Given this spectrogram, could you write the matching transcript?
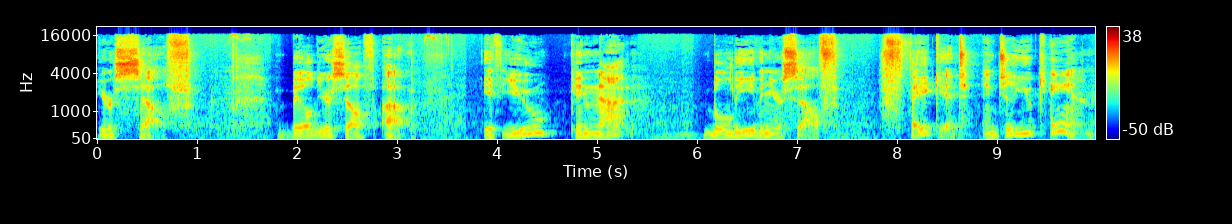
yourself. Build yourself up. If you cannot believe in yourself, fake it until you can.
